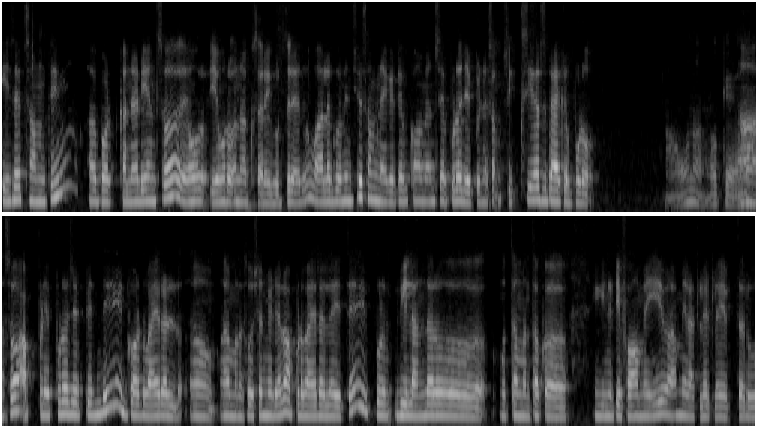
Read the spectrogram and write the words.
he said something about Kannadians ఎవరు ఎవరో నాకు సరిగ్గా గుర్తులేదు. వాళ్ళ గురించి సమ్ నెగటివ్ కామెంట్స్ ఎప్పుడో చెప్పిండే సమ్ సిక్స్ ఇయర్స్ బ్యాక్ ఎప్పుడో. అవునా? ఓకే సో అప్పుడు ఎప్పుడో చెప్పింది ఇట్ గాట్ వైరల్ మన సోషల్ మీడియాలో అప్పుడు వైరల్ అయితే ఇప్పుడు వీళ్ళందరూ మొత్తం అంతా ఒక యూనిటీ ఫామ్ అయ్యి "ఆ, మీరు అట్లా ఎట్లా చెప్తారు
